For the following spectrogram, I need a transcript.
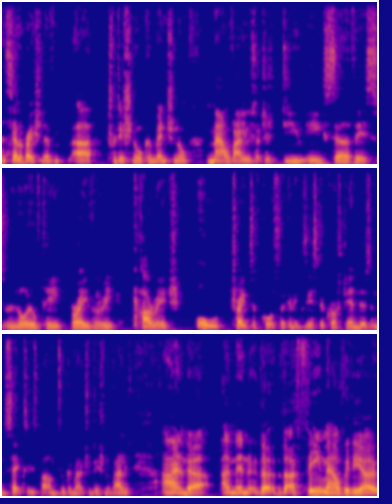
a celebration of uh, traditional, conventional male values such as duty, service, loyalty, bravery, courage. All traits, of course, that can exist across genders and sexes, but I'm talking about traditional values. And uh, and then the the female video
